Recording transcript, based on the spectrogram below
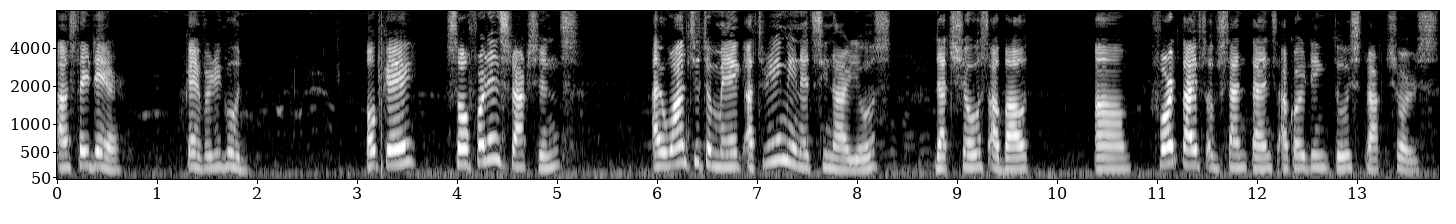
uh, stay there. Okay, very good. Okay, so for the instructions, I want you to make a three-minute scenarios that shows about um, four types of sentence according to structures.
